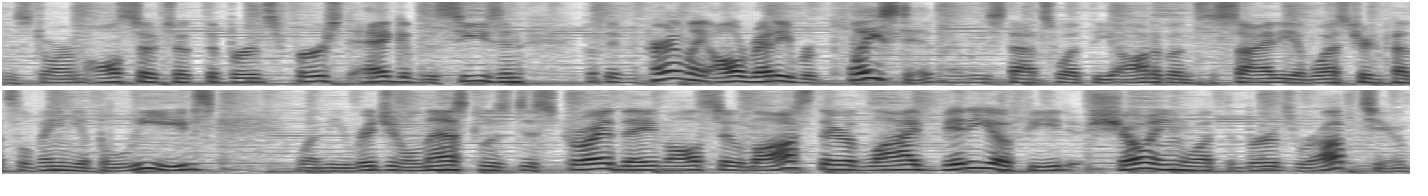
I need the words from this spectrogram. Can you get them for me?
The storm also took the bird's first egg of the season, but they've apparently already replaced it. At least that's what the Audubon Society of Western Pennsylvania believes. When the original nest was destroyed, they've also lost their live video feed showing what the birds were up to.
